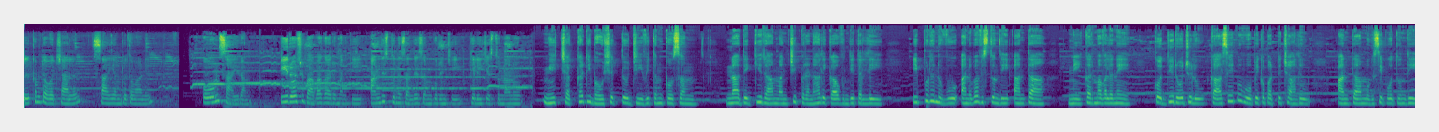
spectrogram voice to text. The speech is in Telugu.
Welcome to our channel Sai Amritavani. Om Sairam. ఈరోజు బాబా గారు మనకి అందిస్తున్న సందేశం గురించి తెలియజేస్తున్నాను. మీ చక్కటి భవిష్యత్తు జీవితం కోసం నా దగ్గర మంచి ప్రణాళిక ఉంది తల్లి. ఇప్పుడు నువ్వు అనుభవిస్తుంది అంతా నీ కర్మ వలనే. కొద్ది రోజులు కాసేపు ఓపిక పట్టు చాలు. అంతా ముగిసిపోతుంది.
